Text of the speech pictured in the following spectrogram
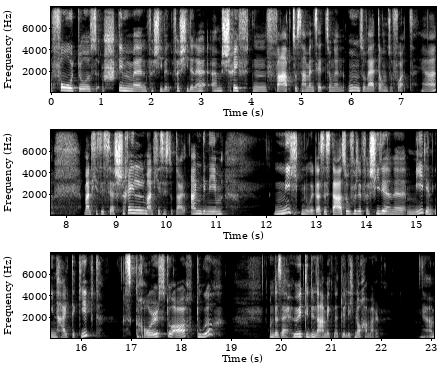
Fotos, Stimmen, verschiedene, ähm, Schriften, Farbzusammensetzungen und so weiter und so fort. Ja? Manches ist sehr schrill, manches ist total angenehm. Nicht nur, dass es da so viele verschiedene Medieninhalte gibt, scrollst du auch durch und das erhöht die Dynamik natürlich noch einmal. Ja?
